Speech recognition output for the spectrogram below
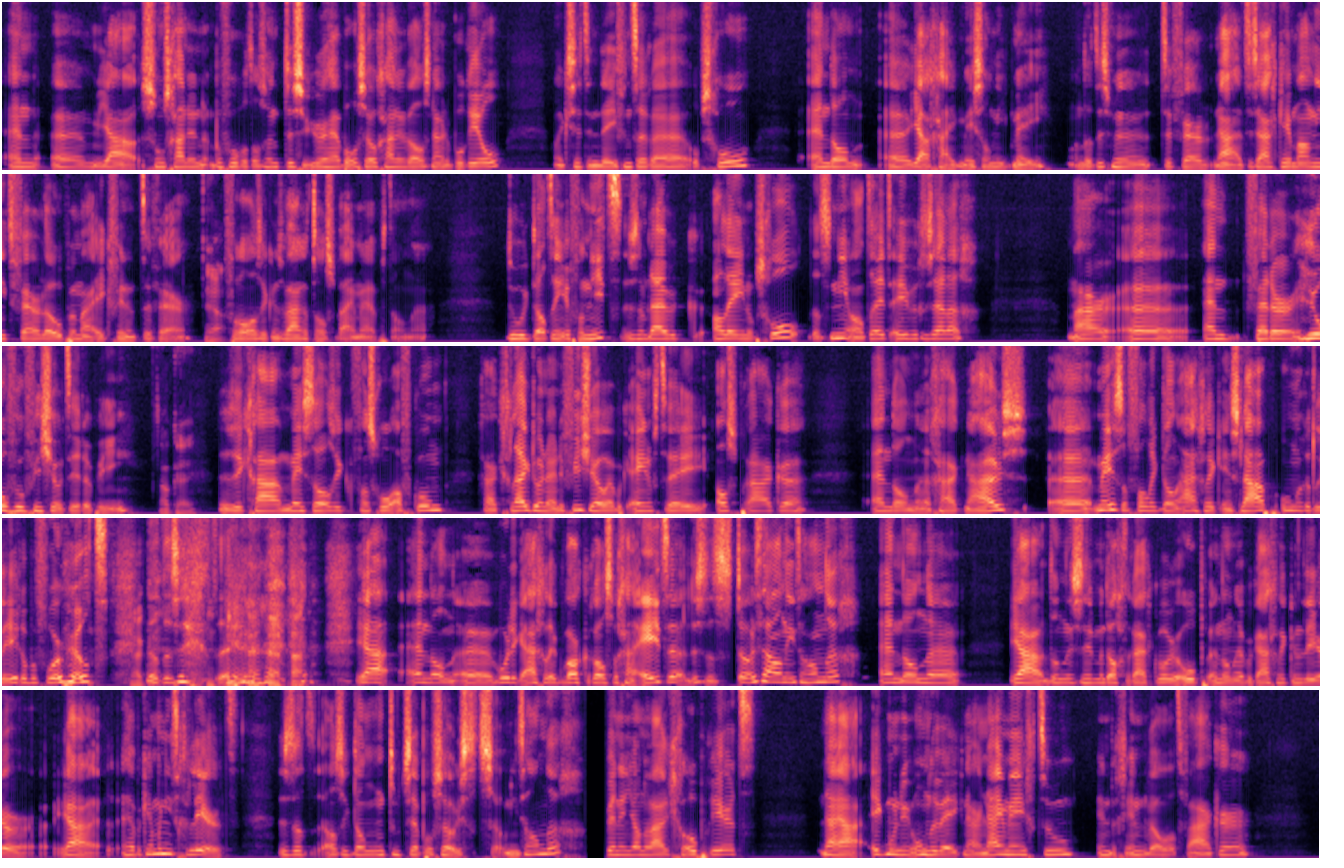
En um, ja, soms gaan we bijvoorbeeld als we een tussenuur hebben of zo, gaan we wel eens naar de boreel. Want ik zit in Deventer uh, op school. En dan uh, ja, ga ik meestal niet mee. Want dat is me te ver. Nou, het is eigenlijk helemaal niet ver lopen, maar ik vind het te ver. Ja. Vooral als ik een zware tas bij me heb, dan uh, doe ik dat in ieder geval niet. Dus dan blijf ik alleen op school. Dat is niet altijd even gezellig. Maar, en verder heel veel fysiotherapie. Oké. Okay. Dus ik ga meestal als ik van school afkom, ga ik gelijk door naar de fysio. Heb ik één of twee afspraken. En dan uh, ga ik naar huis. Uh, meestal val ik dan eigenlijk in slaap onder het leren bijvoorbeeld. Okay. Dat is echt. Uh, ja, en dan word ik eigenlijk wakker als we gaan eten. Dus dat is totaal niet handig. En dan, ja, dan is mijn dag er eigenlijk wel weer op. En dan heb ik eigenlijk een leer. Ja, heb ik helemaal niet geleerd. Dus dat als ik dan een toets heb of zo, is dat zo niet handig. Ik ben in januari geopereerd. Nou ja, ik moet nu om de week naar Nijmegen toe. In het begin wel wat vaker.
